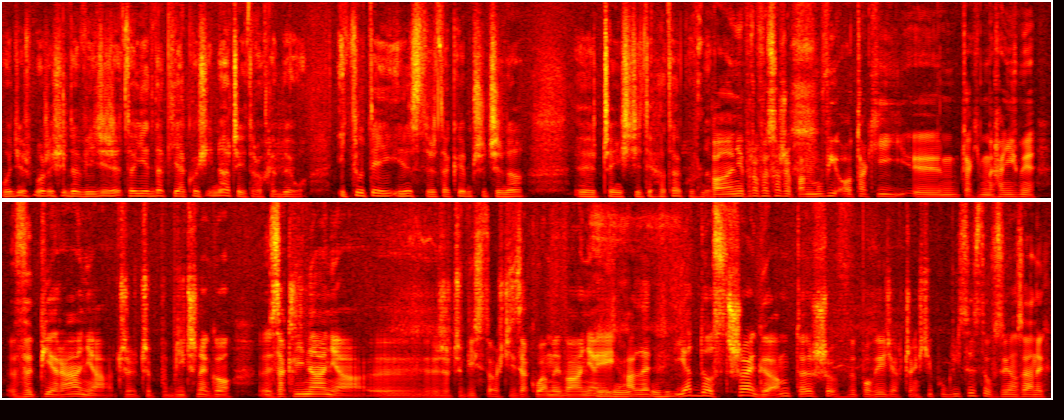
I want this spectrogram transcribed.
młodzież może się dowiedzieć, że to jednak jakoś inaczej trochę było. I tutaj jest, że tak powiem, przyczyna y, części tych ataków. Panie profesorze, pan mówi o taki, y, takim mechanizmie wypierania czy, czy publicznego zaklinania y, rzeczywistości, zakłamywania jej, mm -hmm, ale mm -hmm. ja dostrzegam też w wypowiedziach części publicystów związanych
